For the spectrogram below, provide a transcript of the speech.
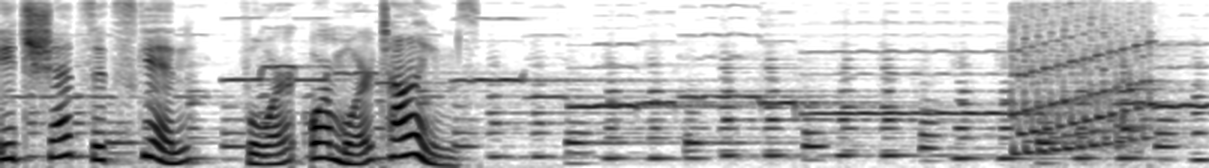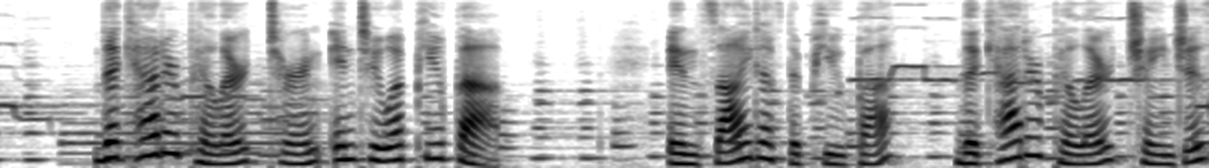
it sheds its skin four or more times. The caterpillar turned into a pupa. Inside of the pupa, the caterpillar changes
